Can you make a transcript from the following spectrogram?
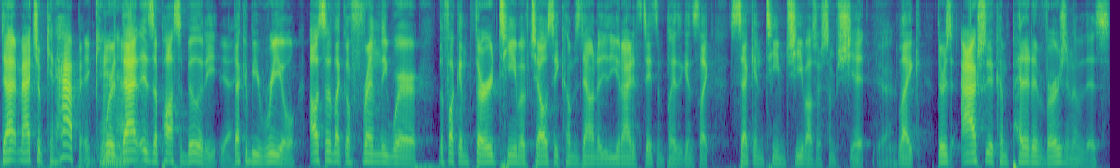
that matchup can happen. It can where that happen. is a possibility. Yeah. That could be real. Outside of like a friendly where the fucking third team of Chelsea comes down to the United States and plays against like second team Chivas or some shit. Yeah. Like there's actually a competitive version of this.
